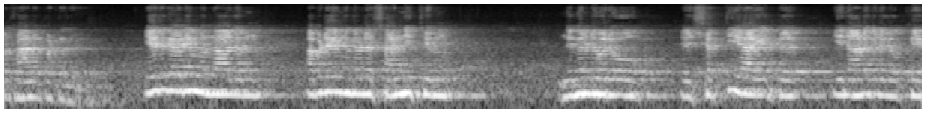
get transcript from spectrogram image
പ്രധാനപ്പെട്ടത്. ഏത് കാര്യം വന്നാലും അവിടെ നിങ്ങളുടെ സാന്നിധ്യം നിങ്ങളുടെ ഒരു ശക്തിയായിട്ട് ഈ നാടുകളിലൊക്കെ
